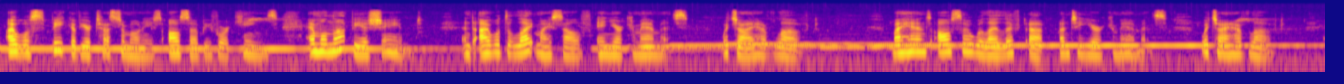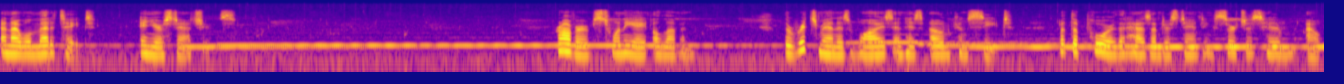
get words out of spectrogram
I will speak of your testimonies also before kings, and will not be ashamed. And I will delight myself in your commandments, which I have loved. My hands also will I lift up unto your commandments, which I have loved, and I will meditate in your statutes. Proverbs 28:11 The rich man is wise in his own conceit but the poor that has understanding searches him out.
